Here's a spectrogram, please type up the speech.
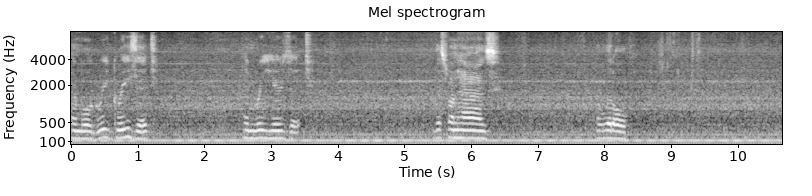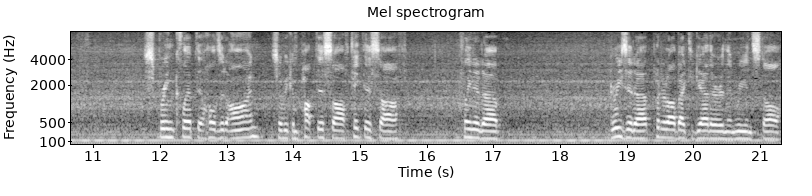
and we'll re-grease it and reuse it. This one has a little spring clip that holds it on so we can pop this off, take this off, clean it up, grease it up, put it all back together and then reinstall.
